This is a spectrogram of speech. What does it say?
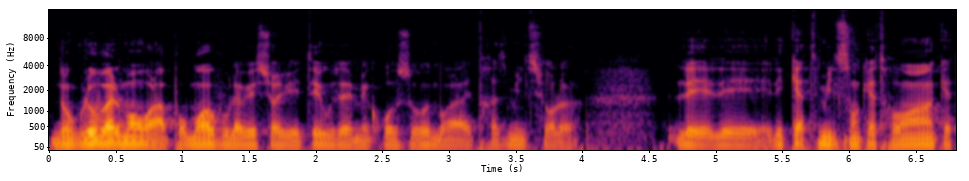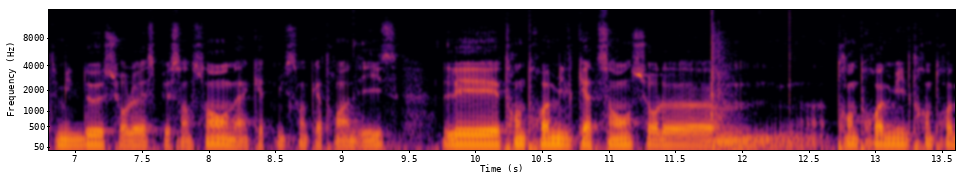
Donc globalement, voilà, pour moi, vous l'avez sur vous avez mes grosses zones, voilà, 13 000 sur le les, les, les 4180, 4002 sur le SP500, on est à 4190. Les 33400 sur le 33 000, 33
